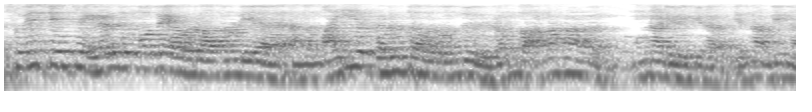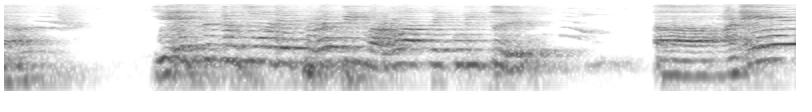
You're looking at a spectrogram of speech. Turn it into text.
சுவிசேஷம் எழுதும் போதே அவர் அதனுடைய அந்த மைய கருத்தை அவர் வந்து ரொம்ப அழகாக முன்னாடி வைக்கிறார். என்ன அப்படின்னா இயேசு கிறிஸ்துவனுடைய பிறப்பின் வரலாற்றை குறித்து ஆஹ், அநேகர்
